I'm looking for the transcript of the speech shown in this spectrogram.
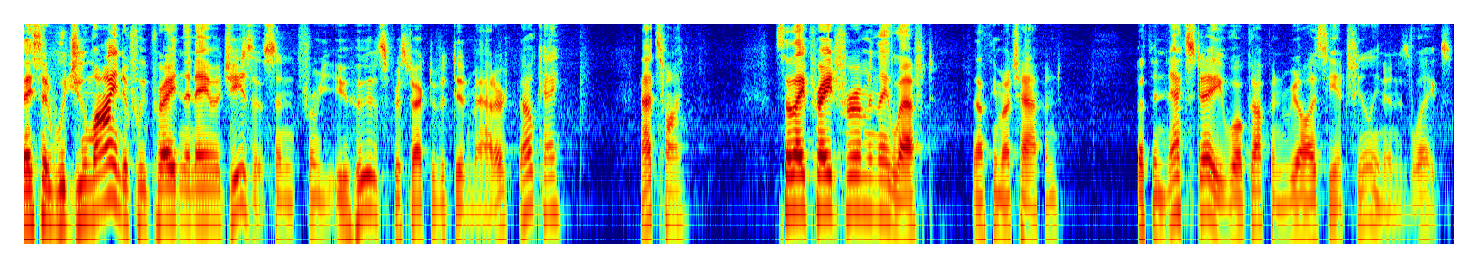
They said, Would you mind if we prayed in the name of Jesus? And from Yehuda's perspective, it didn't matter. Okay, that's fine. So they prayed for him and they left. Nothing much happened. But the next day, he woke up and realized he had feeling in his legs.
